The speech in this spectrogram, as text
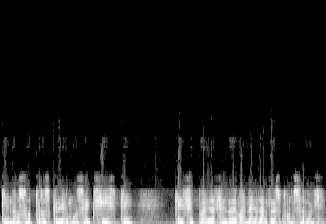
que nosotros creemos existe, que se puede hacer de manera responsable.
